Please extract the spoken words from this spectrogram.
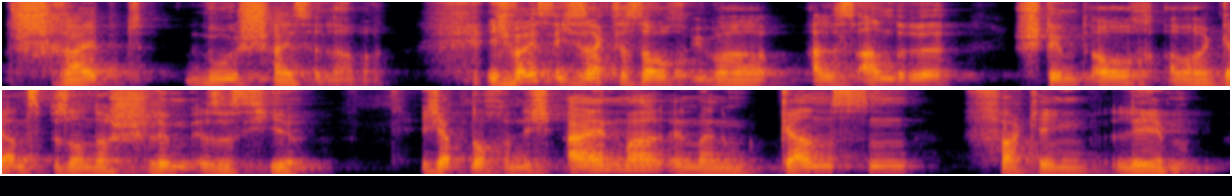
schreibt, nur Scheiße labern. Ich weiß, ich sage das auch über alles andere, stimmt auch, aber ganz besonders schlimm ist es hier. Ich habe noch nicht einmal in meinem ganzen fucking Leben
